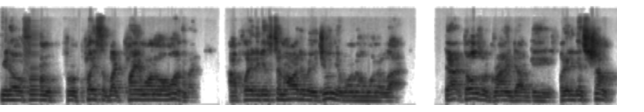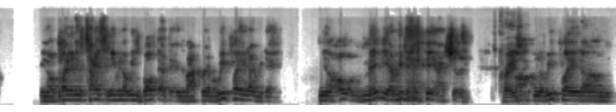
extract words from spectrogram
you know, from a, from a place of like playing one on one. Like I played against Tim Hardaway Jr. one on one a lot. That those were grind out games. Played against Shump, you know, played against Tyson, even though we was both at the end of our career, but we played every day You know, oh, maybe every day actually. It's crazy. Um, you know, we played, um,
